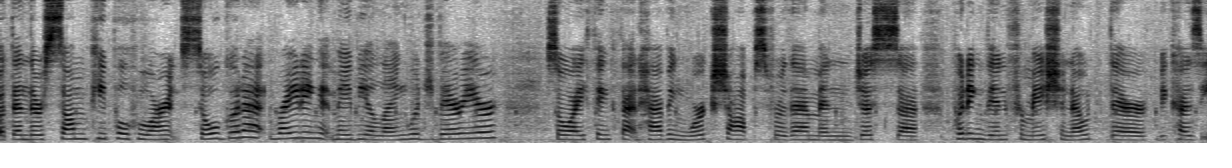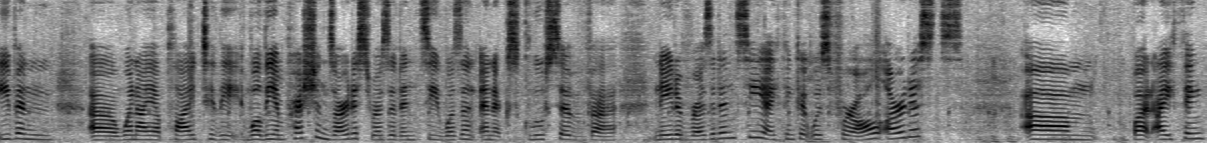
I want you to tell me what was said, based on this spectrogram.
but then there's some people who aren't so good at writing, it may be a language barrier. So I think that having workshops for them and just uh, putting the information out there, because even uh, when I applied to the, well, the Impressions Artist Residency wasn't an exclusive uh, Native residency. I think it was for all artists. Um, but I think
